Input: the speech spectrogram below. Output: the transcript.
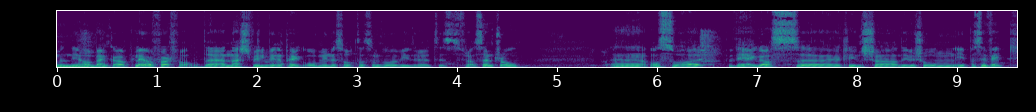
men de har banka playoff, i hvert fall. Det er Nashville, Winnerpeg og Minnesota som går videre til, fra Central. Uh, og så har Vegas uh, clinsja divisjonen i Pacific.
